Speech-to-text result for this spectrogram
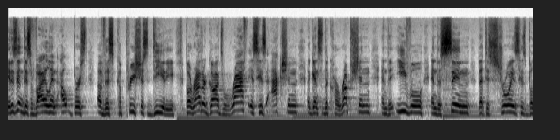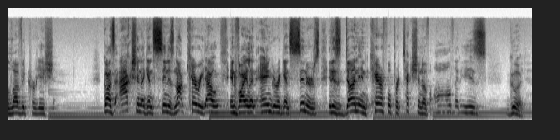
It isn't this violent outburst of this capricious deity, but rather God's wrath is his action against the corruption and the evil and the sin that destroys his beloved creation. God's action against sin is not carried out in violent anger against sinners, it is done in careful protection of all that is good.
